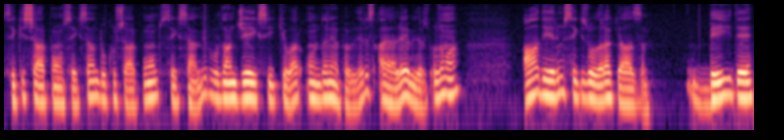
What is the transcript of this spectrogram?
8 çarpı 10 80, 9 çarpı 10 81. Buradan C eksi 2 var. Onu da ne yapabiliriz? Ayarlayabiliriz. O zaman A değerimi 8 olarak yazdım. B'yi de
